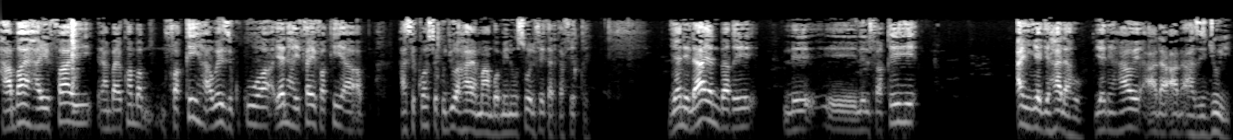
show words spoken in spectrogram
ambayo haifai ambayo kwamba faqih hawezi kukua yani haifai faqih hasikose kujua haya mambo min usul fi katika fiqh. Yani la yanbaghi lilfaqih an yajhalahu yani hawe hazijui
